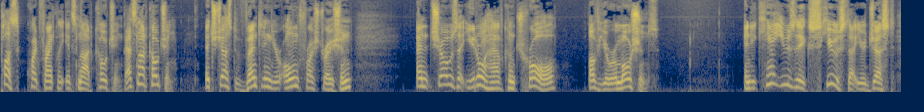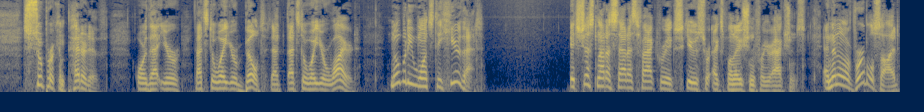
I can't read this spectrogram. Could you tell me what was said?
Plus, quite frankly, it's not coaching. That's not coaching. It's just venting your own frustration and shows that you don't have control of your emotions. And you can't use the excuse that you're just super competitive or that you're that's the way you're built, that that's the way you're wired. Nobody wants to hear that. It's just not a satisfactory excuse or explanation for your actions. And then on the verbal side,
